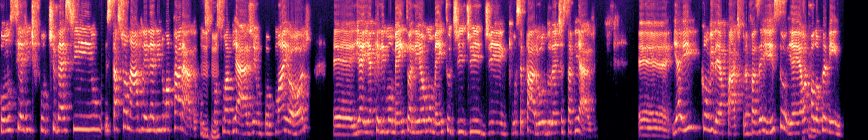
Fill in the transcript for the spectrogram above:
como se a gente tivesse estacionado ele ali numa parada, como uhum. se fosse uma viagem um pouco maior, é, e aí aquele momento ali é o momento de, de, de que você parou durante essa viagem. É, e aí convidei a Paty para fazer isso, e aí ela falou para mim:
